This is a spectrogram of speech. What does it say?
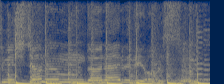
gitmiş canım döner diyorsun.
